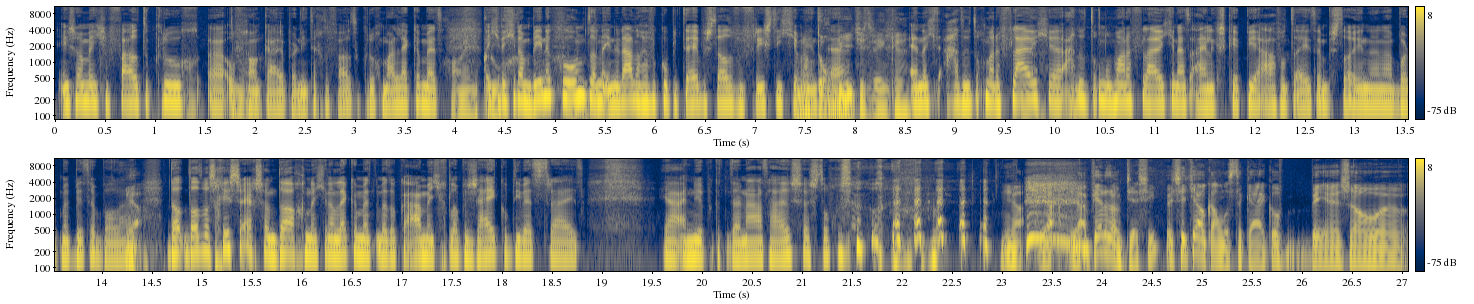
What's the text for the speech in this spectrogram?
in zo'n beetje een foute kroeg. eh, of gewoon Kuiper, niet echt een foute kroeg. Maar lekker met. Weet je, dat je dan binnenkomt, dan inderdaad nog even een kopje thee bestelt of een fristietje. En dan toch hè. biertjes drinken. En dat je, ah, doe toch maar een fluitje. Ah, doe toch nog maar een fluitje. En uiteindelijk skip je je avondeten en bestel je een eh, bord met bitterballen. Ja. Dat, dat was gisteren echt zo'n dag. En dat je dan lekker met, met elkaar een beetje gaat lopen zeiken op die wedstrijd. Ja, en nu heb ik het daarna het huis uh, stofgezogen. Ja, ja, ja. Heb jij dat ook, Jesse? Zit jij ook anders te kijken? Of ben je zo eh,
